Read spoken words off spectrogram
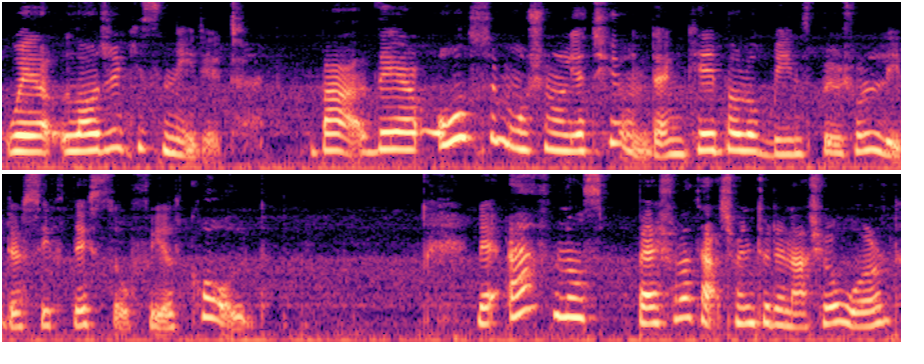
where logic is needed, but they are also emotionally attuned and capable of being spiritual leaders if they so feel called. They have no special attachment to the natural world,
